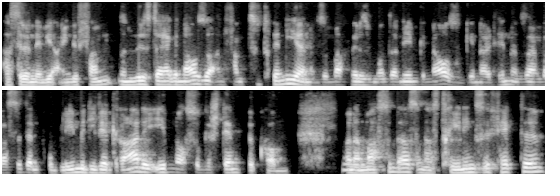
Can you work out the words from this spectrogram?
hast du dann irgendwie eingefangen. Dann würdest du ja genauso anfangen zu trainieren. Und so machen wir das im Unternehmen genauso. Gehen halt hin und sagen, was sind denn Probleme, die wir gerade eben noch so gestemmt bekommen? Und dann machst du das und hast Trainingseffekte.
